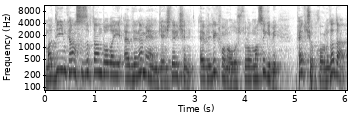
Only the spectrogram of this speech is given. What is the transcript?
maddi imkansızlıktan dolayı evlenemeyen gençler için evlilik fonu oluşturulması gibi pek çok konuda da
